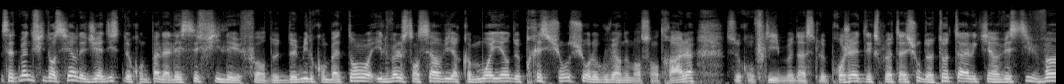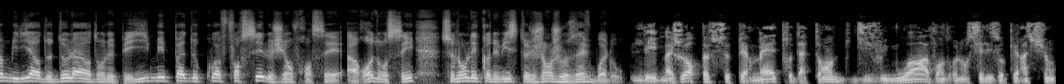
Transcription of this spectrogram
Cette manne financière, les djihadistes ne comptent pas la laisser filer. Fort de 2000 combattants, ils veulent s'en servir comme moyen de pression sur le gouvernement central. Ce conflit menace le projet d'exploitation de Total qui investit 20 milliards de dollars dans le pays, mais pas de quoi forcer le géant français à renoncer, selon l'économiste Jean-Joseph Boileau. Les majors peuvent se permettre d'attendre 18 mois avant de relancer les opérations.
